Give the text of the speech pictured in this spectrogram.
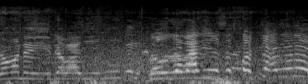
Dah mana dah bagi ni kan? Dah dah bagi ni ni.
